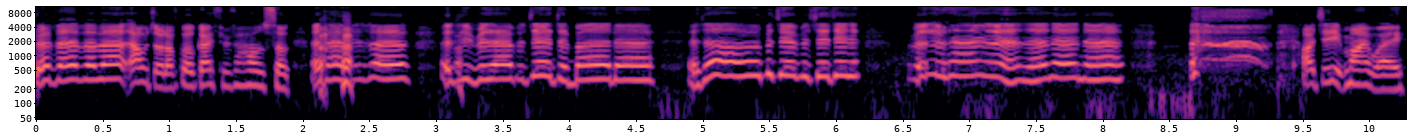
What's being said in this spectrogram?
Hold on, I've got to go through the whole song. I did it my way.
